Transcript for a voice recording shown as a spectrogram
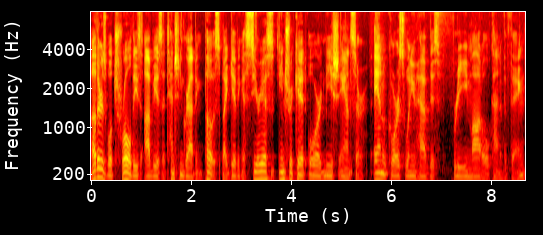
Others will troll these obvious attention grabbing posts by giving a serious, intricate, or niche answer. And of course, when you have this free model kind of a thing,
